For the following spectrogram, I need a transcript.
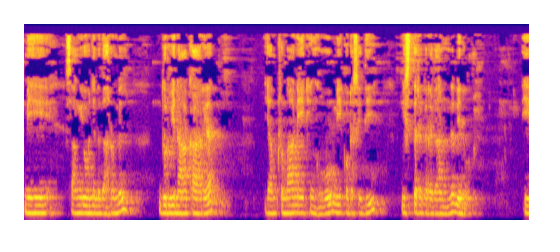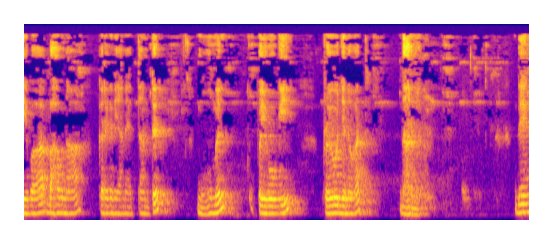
මේ සංයෝජන ධර්ම දුර වෙන ආකාරයත් යම් ප්‍රමාණයකින් හෝ මේ කොටසෙදී විස්තර කරගන්න වෙනවා. ඒවා භාවනා කරගෙන යන ඇත්තන්ට මොහොම උපයෝගී ප්‍රයෝජනවත් ධර්ම. දැන්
